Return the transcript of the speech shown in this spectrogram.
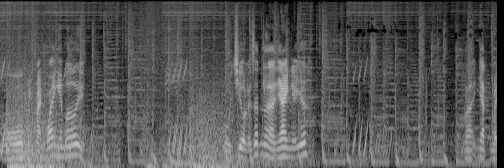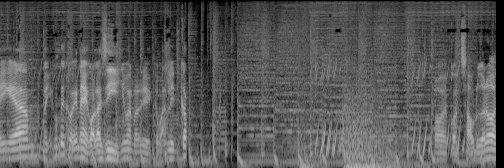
Ồ, mình mạnh quá anh em ơi. Hồi chiều lại rất là nhanh nữa chứ lại nhặt mấy cái um, mình không biết có cái này gọi là gì, nhưng mà nó để các bạn lên cấp. Rồi, còn 6 đứa thôi.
